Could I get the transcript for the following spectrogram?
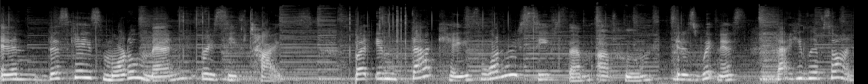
In this case, mortal men receive tithes. But in that case, one receives them of whom it is witnessed that he lives on.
